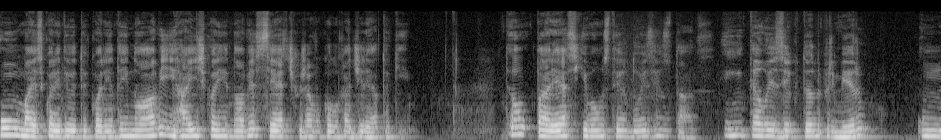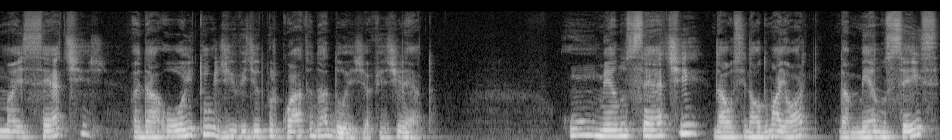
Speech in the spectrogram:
1 mais 48 é 49 e raiz de 49 é 7, que eu já vou colocar direto aqui. Então, parece que vamos ter dois resultados. Então, executando primeiro, 1 mais 7 vai dar 8, dividido por 4 dá 2, já fiz direto. 1 menos 7 dá o sinal do maior, dá menos 6.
